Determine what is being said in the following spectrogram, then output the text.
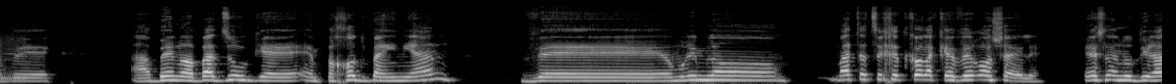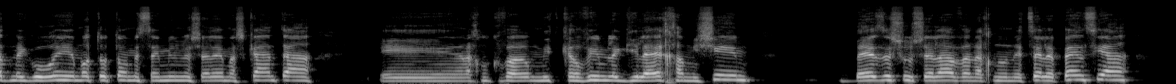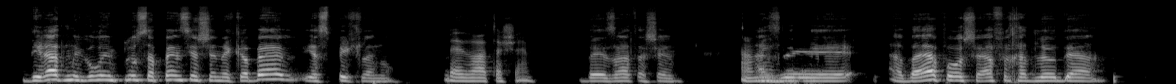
והבן או הבת זוג אה, הם פחות בעניין, ואומרים לו, מה אתה צריך את כל הכאבי ראש האלה? יש לנו דירת מגורים, אוטוטו מסיימים לשלם משכנתה, אנחנו כבר מתקרבים לגילאי חמישים, באיזשהו שלב אנחנו נצא לפנסיה, דירת מגורים פלוס הפנסיה שנקבל, יספיק לנו. בעזרת השם. בעזרת השם. אמן. אז uh, הבעיה פה שאף אחד לא יודע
